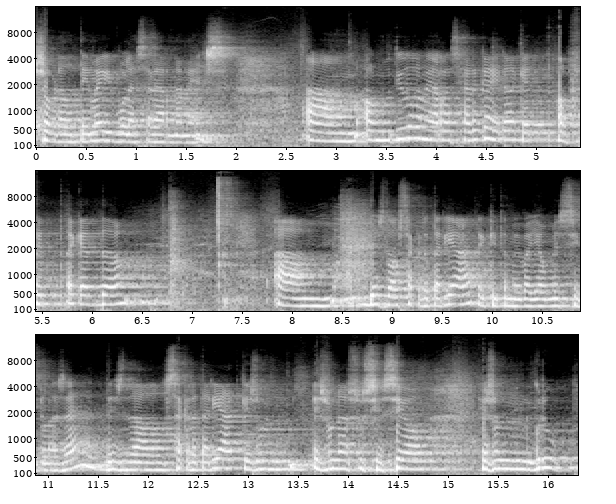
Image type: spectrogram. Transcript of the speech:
sobre el tema i voler saber-ne més. Um, el motiu de la meva recerca era aquest, el fet aquest de Des del secretariat, aquí també veieu més sigles, eh? des del secretariat, que és, un, és una associació, és un grup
